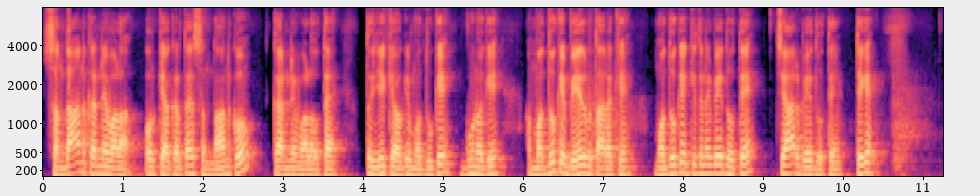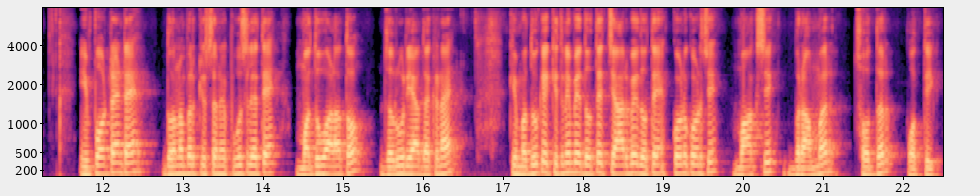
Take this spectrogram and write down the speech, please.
संदान करने वाला और क्या करता है? संदान को करने वाला होता है। तो ये क्या हो गया मधु के गुण हो गए। मधु के वेद बता रखे मधु के कितने वेद होते हैं? चार वेद होते हैं। ठीक है? इंपॉर्टेंट है। दो नंबर क्वेश्चन में पूछ लेते हैं। मधु वाला तो ज़रूर याद रखना है कि मधु के कितने वेद होते हैं? चार वेद होते हैं। कौन कौन से? मार्क्सिक, ब्राह्मण, छोदर पौतिक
